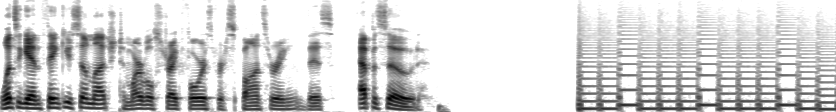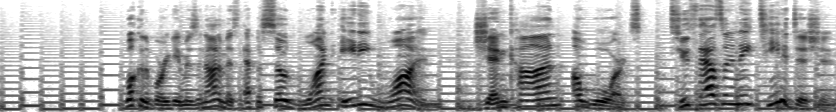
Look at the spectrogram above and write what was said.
Once again, thank you so much to Marvel Strike Force for sponsoring this episode. Welcome to Board Gamers Anonymous, episode 181, Gen Con Awards 2018 edition.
